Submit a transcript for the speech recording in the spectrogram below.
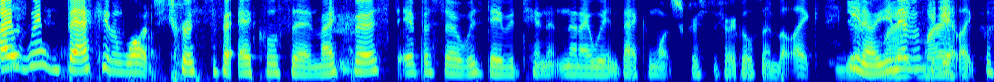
I went back and watched Christopher Eccleston. My first episode was David Tennant, and then I went back and watched Christopher Eccleston. But like, Yeah, you know, you my- never my- forget like the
